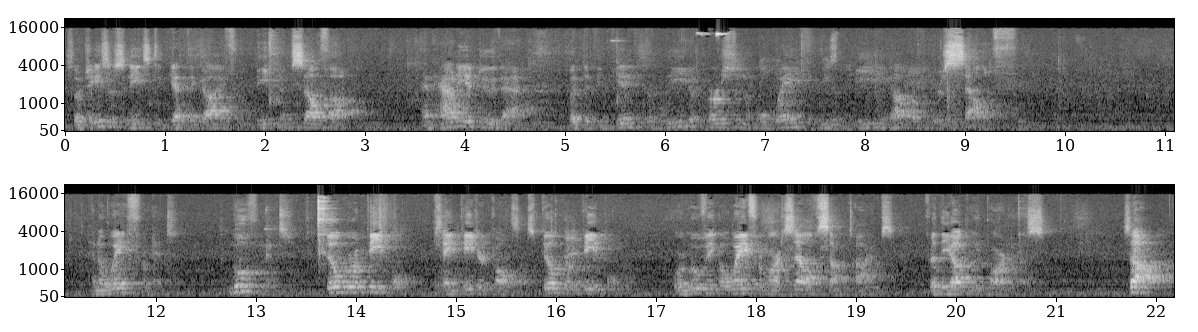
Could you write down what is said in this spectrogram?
So Jesus needs to get the guy from beating himself up and how do you do that? But to begin to lead a person away from the beating up of yourself and away from it. Movement. Pilgrim people, St. Peter calls us. Pilgrim people. We're moving away from ourselves sometimes for the ugly part of us. So,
